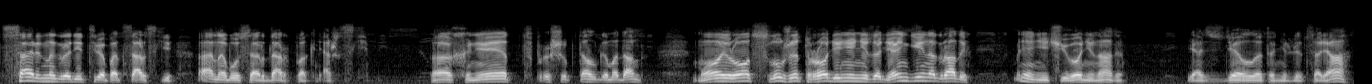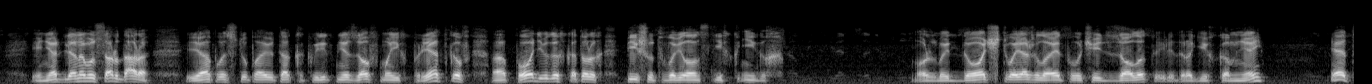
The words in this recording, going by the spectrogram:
Царь наградит тебя по-царски, а Набусардар по-княжески. Ах, нет, прошептал Гамадан. Мой род служит родине не за деньги и награды. Мне ничего не надо. Я сделал это не для царя и не для Навусардара. Я поступаю так, как велит мне зов моих предков, о подвигах которых пишут в вавилонских книгах. Может быть, дочь твоя желает получить золото или дорогих камней? Нет,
